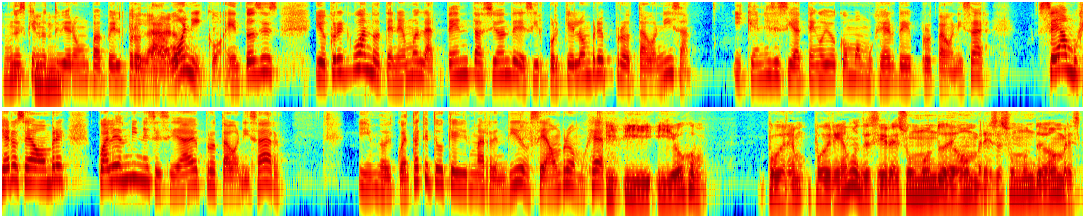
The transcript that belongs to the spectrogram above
no es que no tuvieran un papel Claro. protagónico. Entonces, yo creo que cuando tenemos la tentación de decir por qué el hombre protagoniza y qué necesidad tengo yo como mujer de protagonizar, sea mujer o sea hombre, ¿cuál es mi necesidad de protagonizar? Y me doy cuenta que tengo que ir más rendido, sea hombre o mujer. Y, y- y ojo, podremos, podríamos decir, es un mundo de hombres, es un mundo de hombres.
